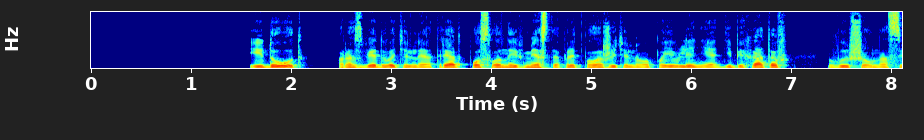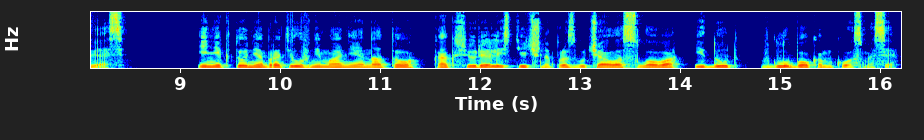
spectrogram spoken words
«Идут!» – разведывательный отряд, посланный вместо предположительного появления дебихатов, вышел на связь. И никто не обратил внимания на то, как сюрреалистично прозвучало слово «идут» в глубоком космосе.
